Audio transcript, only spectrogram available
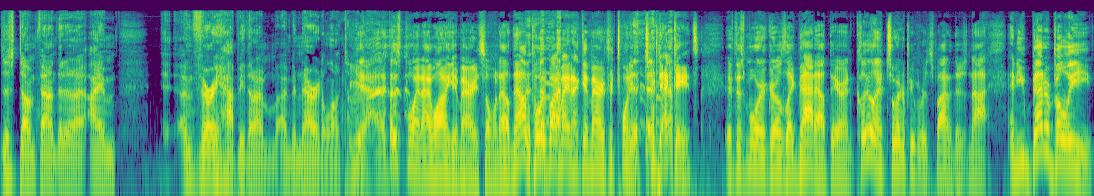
just dumbfounded, and I, I'm I'm very happy that I'm I've been married a long time. Yeah, at this point, I want to get married to someone else. Now, I might not get married for 22 decades if there's more girls like that out there. And clearly on Twitter, people responded, there's not. And you better believe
